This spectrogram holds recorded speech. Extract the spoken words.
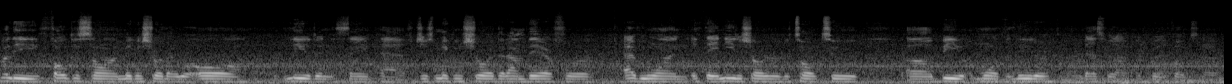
really focus on making sure that we're all leaded in the same path. Just making sure that I'm there for everyone. If they need a shoulder to talk to, uh, be more of a leader. That's what I'm really focusing on.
